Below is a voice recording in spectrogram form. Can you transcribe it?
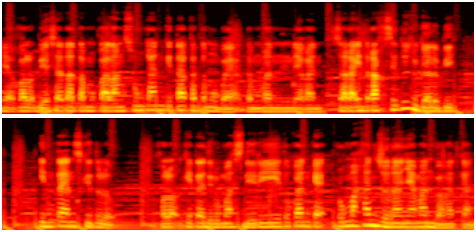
Ya kalau biasa tatap muka langsung kan kita ketemu banyak temen ya kan? Secara interaksi itu juga lebih intens gitu loh. Kalau kita di rumah sendiri itu kan kayak rumah kan zona nyaman banget kan.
